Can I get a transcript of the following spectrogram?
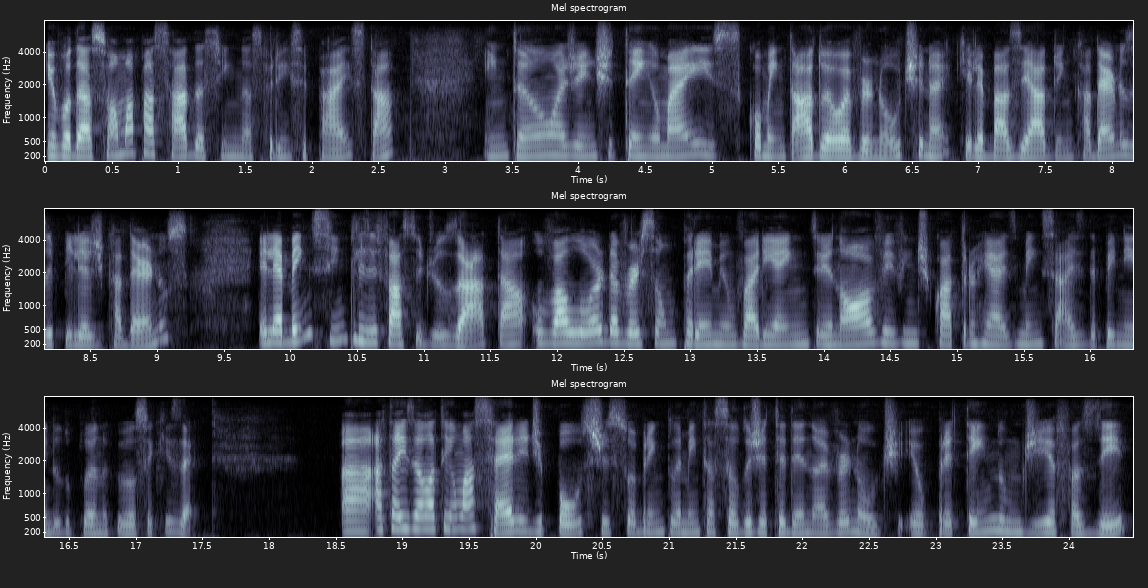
Eu vou dar só uma passada assim nas principais, tá? Então a gente tem o mais comentado é o Evernote, né? Que ele é baseado em cadernos e pilhas de cadernos. Ele é bem simples e fácil de usar, tá? O valor da versão premium varia entre 9 e 24 reais mensais, dependendo do plano que você quiser. A, a Thais ela tem uma série de posts sobre a implementação do GTD no Evernote. Eu pretendo um dia fazer,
